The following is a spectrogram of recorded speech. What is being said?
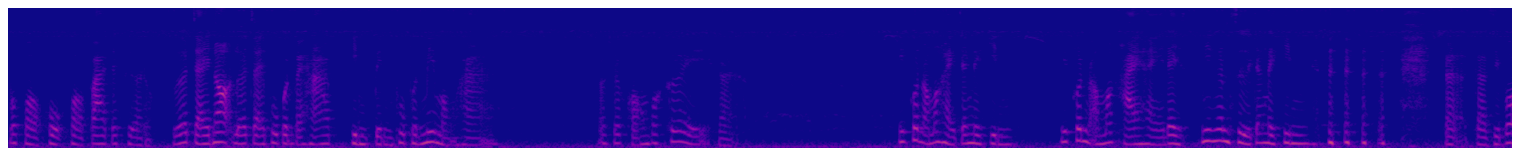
บ่พอโคกพอป้าจักเทื่อดอกเหลือใจเนาะเหลือใจผู้เพิ่นไปหากินเป็นผู้เพิ่นมีหมองหาเราเจ้าของบ่เคยก็มีคนเอามาให้จังได้กิน มีคนเอามาขายให้ได้ มีเงินซื้อจังได้กินก็ก็สิบ่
